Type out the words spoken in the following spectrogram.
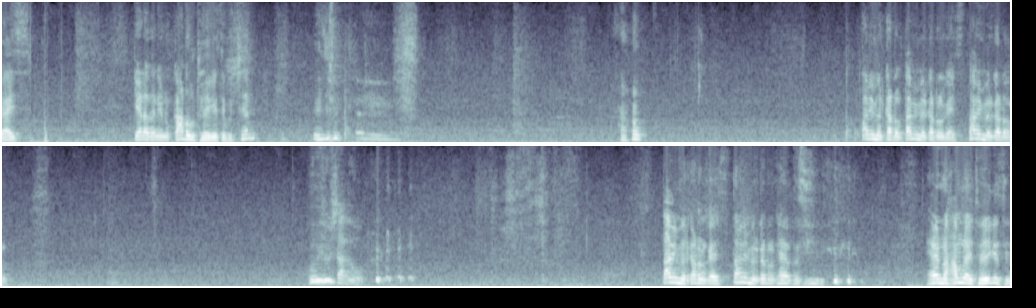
গাইস কেরা জানি কাডল হয়ে গেছে বুঝছেন? এই যে তামিমের কাডল তামিমের কাডল গাইস তামিমের কাডল খুবই সুস্বাদু। তামিমের কাডল গাইস তামিমের কাডল খাই আসতেছি হ্যাঁ না হামলায় হয়ে গেছে।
